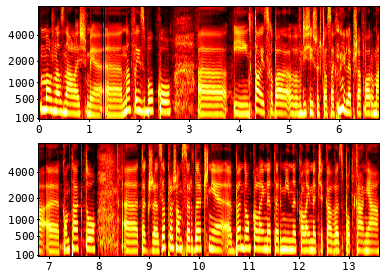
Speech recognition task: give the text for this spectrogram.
Można znaleźć mnie e, na Facebooku e, i to jest chyba w dzisiejszych czasach najlepsza forma e, kontaktu. Także zapraszam serdecznie. Będą kolejne terminy, kolejne ciekawe spotkania.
